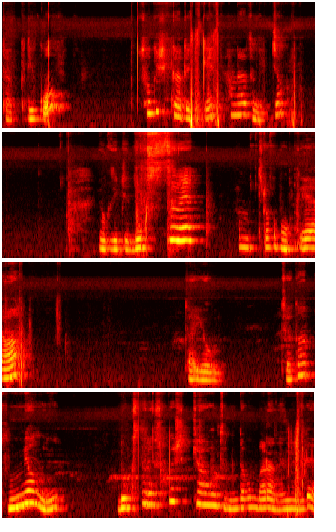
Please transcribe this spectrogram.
자, 그리고 소개시켜야 될 게 하나 더 있죠? 여기 이제 녹스에 한번 들어가 볼게요. 자, 요 제가 분명히 녹스를 소개시켜 드린다고 말 안 했는데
